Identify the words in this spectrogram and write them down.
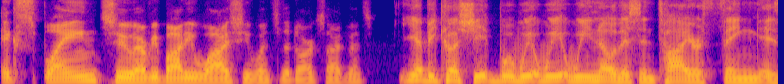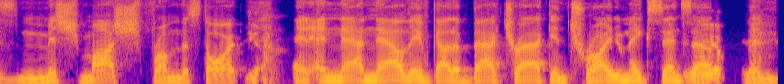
explain to everybody why she went to the dark side, Vince. Yeah, because she we we we know this entire thing is mishmash from the start. Yeah. And and now now they've got to backtrack and try to make sense out yep. Then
